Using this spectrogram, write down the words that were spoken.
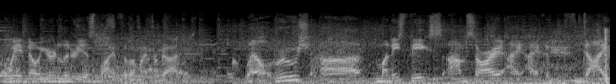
Oh, wait, no, you're literally a spy for them. I forgot. Well, Rouge, uh, money speaks. I'm sorry. I, I died.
